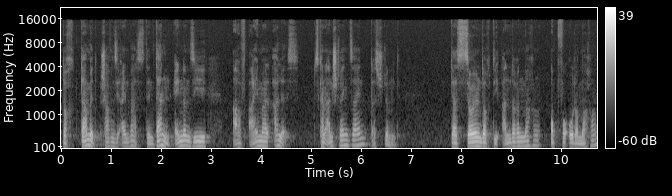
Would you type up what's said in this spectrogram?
Doch damit schaffen Sie ein was, denn dann ändern Sie auf einmal alles. Das kann anstrengend sein, das stimmt. Das sollen doch die anderen machen, Opfer oder Macher.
